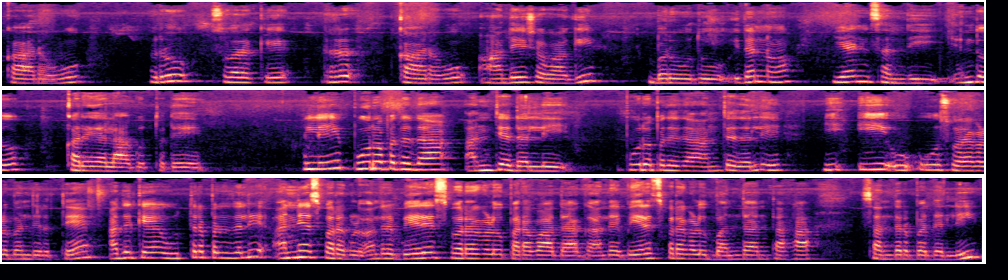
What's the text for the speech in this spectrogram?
ಕಾರವು, ರು ಸ್ವರಕ್ಕೆ ರ ಕಾರವು ಆದೇಶವಾಗಿ ಬರುವುದು. ಇದನ್ನು ಎಣ್ ಸಂಧಿ ಎಂದು ಕರೆಯಲಾಗುತ್ತದೆ. ಇಲ್ಲಿ ಪೂರ್ವಪದದ ಅಂತ್ಯದಲ್ಲಿ ಪೂರ್ವಪದದ ಅಂತ್ಯದಲ್ಲಿ ಈ ಈ, ಉ ಸ್ವರಗಳು ಬಂದಿರುತ್ತೆ. ಅದಕ್ಕೆ ಉತ್ತರ ಪದದಲ್ಲಿ ಅನ್ಯ ಸ್ವರಗಳು, ಅಂದರೆ ಬೇರೆ ಸ್ವರಗಳು ಪರವಾದಾಗ, ಅಂದರೆ ಬೇರೆ ಸ್ವರಗಳು ಬಂದಂತಹ ಸಂದರ್ಭದಲ್ಲಿ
